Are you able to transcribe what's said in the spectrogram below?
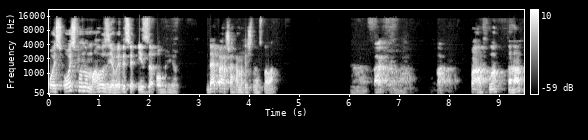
ось ось воно мало з'явитися із-за обрію. Де перша граматична основа? Фактор. Пахло, так.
